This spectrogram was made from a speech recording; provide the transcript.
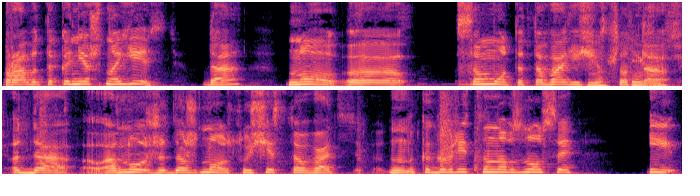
Право-то, конечно, есть, да, но э, само-то товарищество, ну, да, да, оно же должно существовать, как говорится, на взносы и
